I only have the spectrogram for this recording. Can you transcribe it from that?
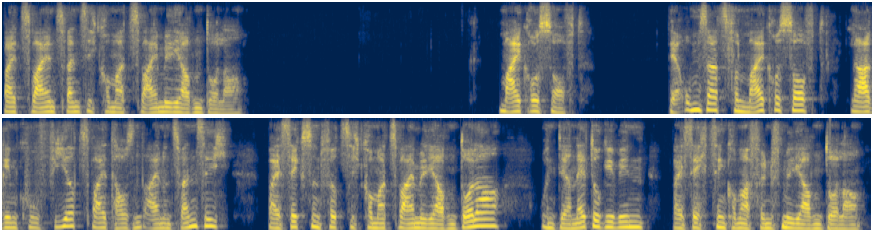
bei 22,2 Milliarden Dollar. Microsoft. Der Umsatz von Microsoft lag im Q4 2021 bei 46,2 Milliarden Dollar und der Nettogewinn bei 16,5 Milliarden Dollar.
